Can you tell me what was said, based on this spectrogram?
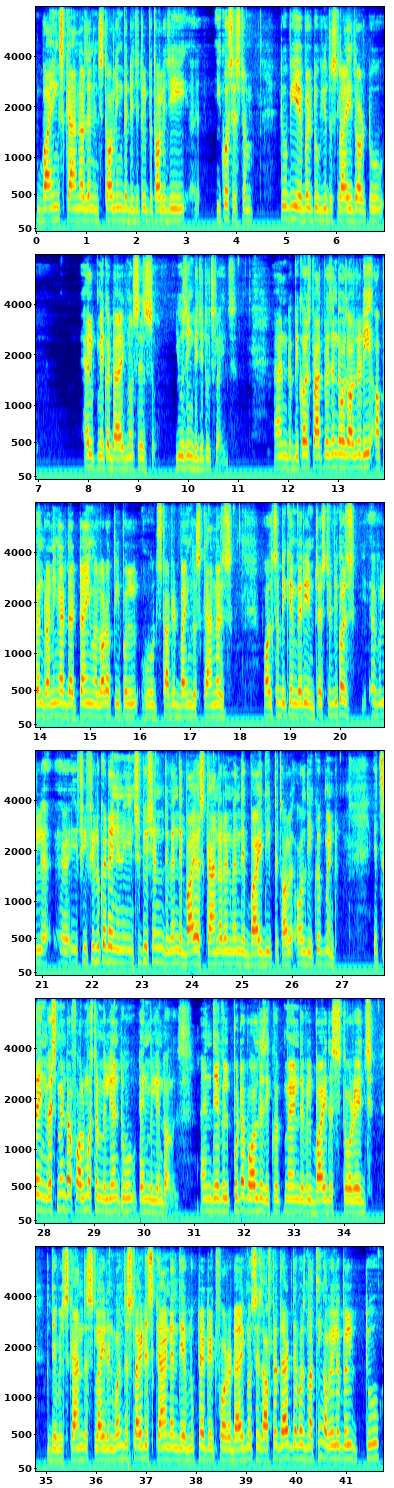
buying scanners and installing the digital pathology uh, ecosystem to be able to view the slides or to help make a diagnosis using digital slides. And because Path Presenter was already up and running at that time, a lot of people who started buying the scanners also became very interested because uh, uh, if, if you look at an institution when they buy a scanner and when they buy the all the equipment it's an investment of almost a million to 10 million dollars. And they will put up all this equipment they will buy the storage they will scan the slide and once the slide is scanned and they have looked at it for a diagnosis after that there was nothing available to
